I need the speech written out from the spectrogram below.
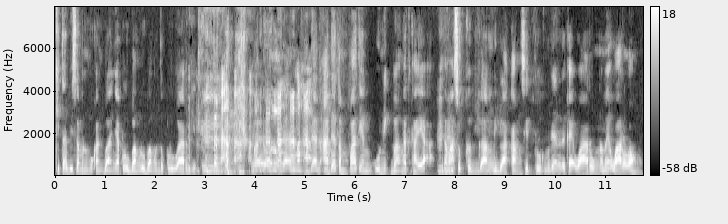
kita bisa menemukan banyak lubang-lubang untuk keluar gitu. Ya, dan, dan dan ada tempat yang unik banget kayak kita masuk ke gang di belakang situ kemudian ada kayak warung namanya Warlong.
